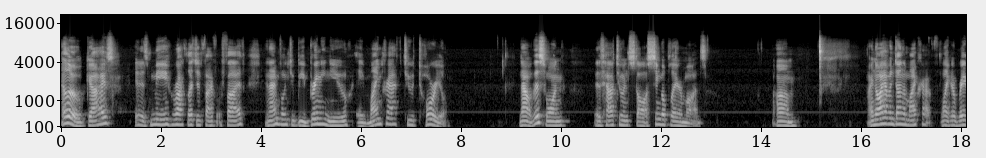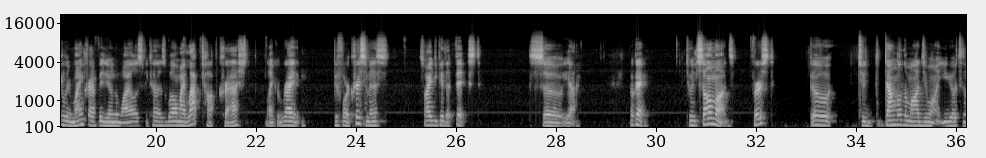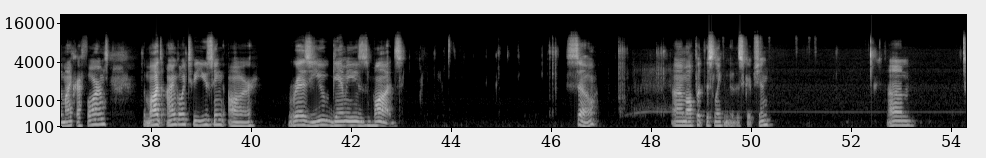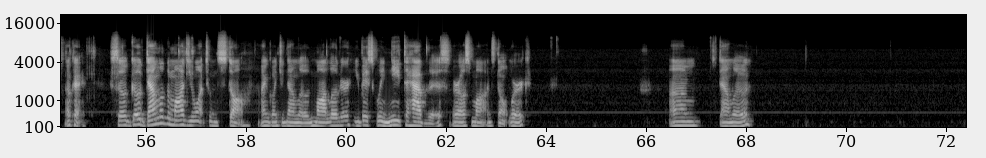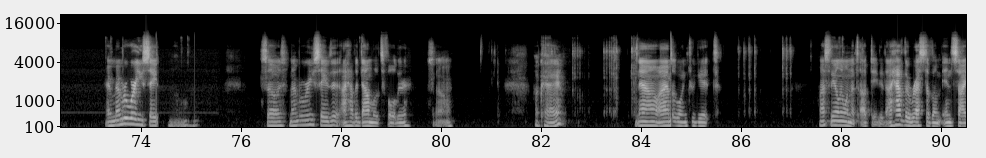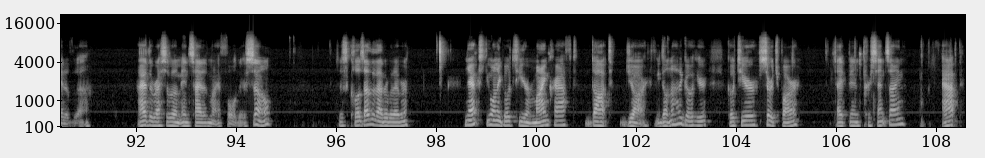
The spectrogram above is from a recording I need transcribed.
Hello guys, it is me, Rock Legend 545, and I'm going to be bringing you a Minecraft tutorial. Now this one is how to install single player mods. Um, I know I haven't done a Minecraft, like a regular Minecraft video in a while, is because, well, my laptop crashed, like right before Christmas, so I had to get it fixed. So, yeah. Okay, to install mods, first go to download the mods you want. You go to the Minecraft forums. The mods I'm going to be using are Risugami's mods. So, um, I'll put this link in the description. Um, okay, so go download the mods you want to install. I'm going to download ModLoader. You basically need to have this or else mods don't work. Um, download. And remember where you saved So remember where you saved it? I have a downloads folder. So okay. Now I'm also going to get that's the only one that's updated. I have the rest of them inside of the I have the rest of them inside of my folder. So just close out of that or whatever. Next, you want to go to your Minecraft.jar. If you don't know how to go here, go to your search bar, type in percent sign, app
